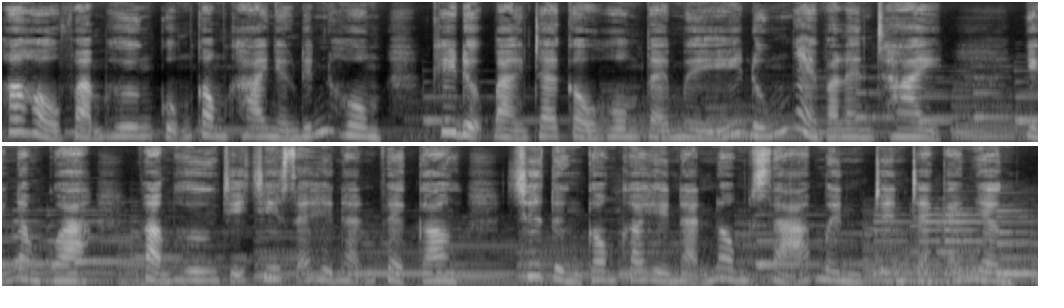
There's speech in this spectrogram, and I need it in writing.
Hoa hậu Phạm Hương cũng công khai nhận đính hôn khi được bạn trai cầu hôn tại Mỹ đúng ngày Valentine. Những năm qua, Phạm Hương chỉ chia sẻ hình ảnh về con, chưa từng công khai hình ảnh ông xã mình trên trang cá nhân.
